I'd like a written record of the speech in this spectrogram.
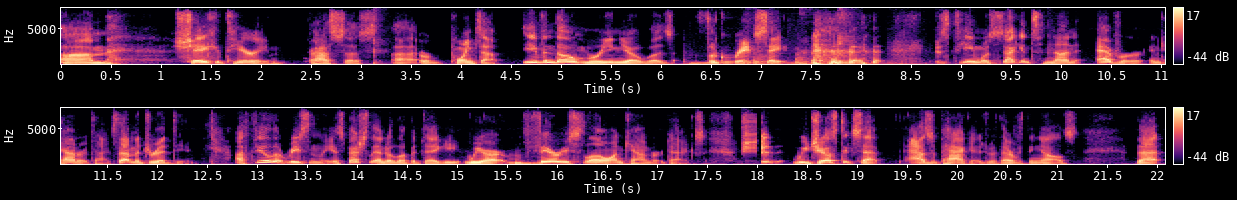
Um, Sheikh Atiri asks us, uh, or points out, even though Mourinho was the great Satan, his team was second to none ever in counterattacks, that Madrid team. I feel that recently, especially under Lopetegui, we are very slow on counterattacks. Should we just accept, as a package with everything else, that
